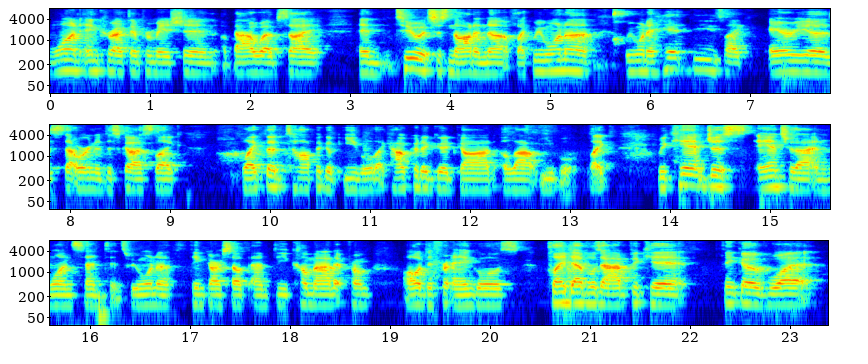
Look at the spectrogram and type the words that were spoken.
one incorrect information, a bad website, and two, it's just not enough. Like we wanna we wanna hit these like areas that we're gonna discuss, like like the topic of evil. Like how could a good God allow evil? Like we can't just answer that in one sentence. We want to think ourselves empty, come at it from all different angles, play devil's advocate, think of what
